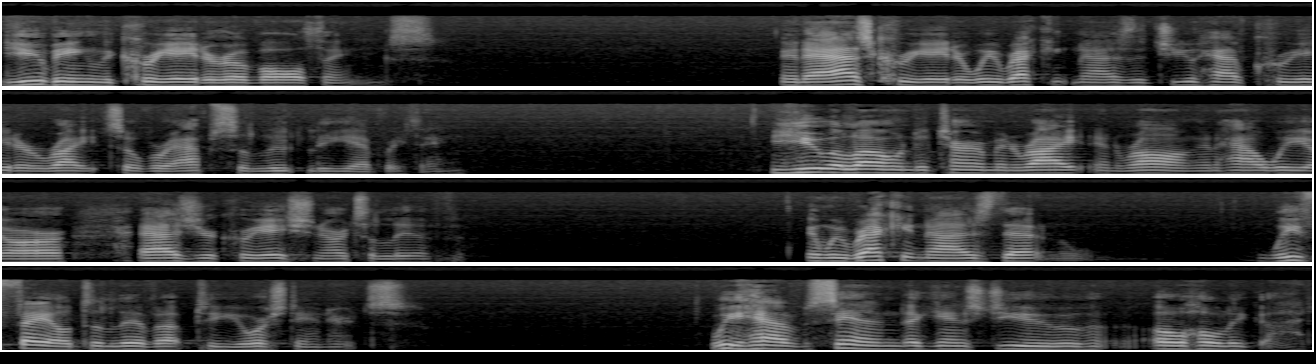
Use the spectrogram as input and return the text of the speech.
You being the creator of all things. And as creator, we recognize that you have creator rights over absolutely everything. You alone determine right and wrong and how we are, as your creation, are to live. And we recognize that we failed to live up to your standards. We have sinned against you, O holy God.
